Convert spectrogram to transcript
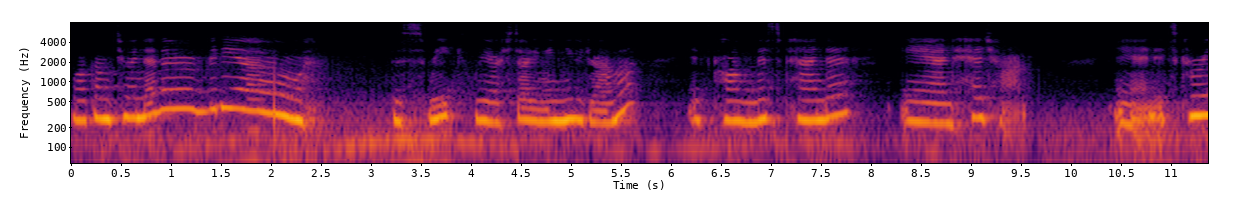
Welcome to another video. This week we are starting a new drama. It's called Miss Panda and Hedgehog. And it's Korean,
